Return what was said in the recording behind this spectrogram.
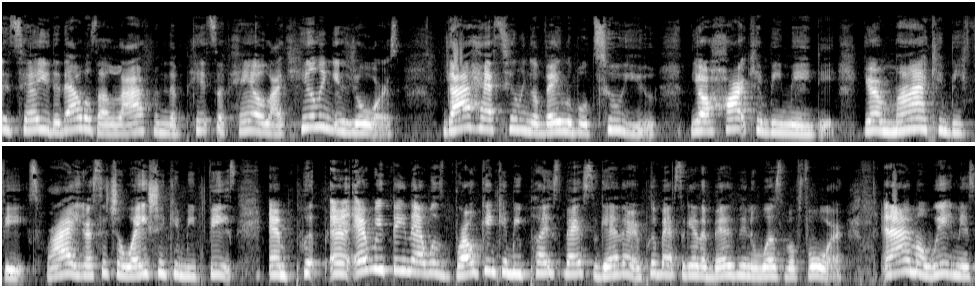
to tell you that that was a lie from the pits of hell. Like healing is yours. God has healing available to you. Your heart can be mended. Your mind can be fixed, right? Your situation can be fixed and put and everything that was broken can be placed back together and put back together better than it was before. And I am a witness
